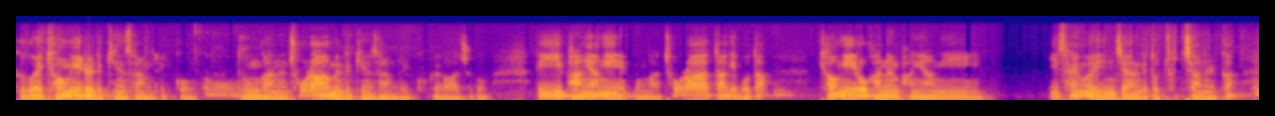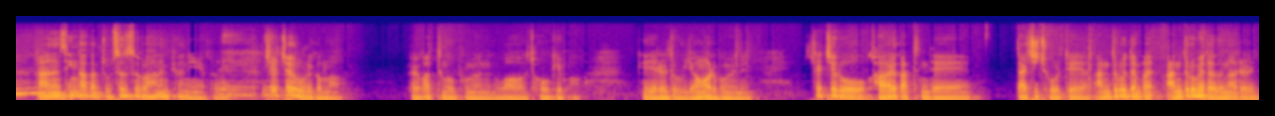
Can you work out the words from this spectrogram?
그거에 경의를 느끼는 사람도 있고 오. 누군가는 초라함을 느끼는 사람도 있고 그래가지고 근데 이 방향이 뭔가 초라하다기보다 음. 경의로 가는 방향이 이 삶을 인지하는 데 더 좋지 않을까라는 음. 생각은 좀 스스로 하는 편이에요. 네, 네. 실제로 우리가 막 별 같은 거 보면 와 저게 막 예를 들어 영화를 보면은 실제로 가을 같은데 날씨 좋을 때 안드로메다, 안드로메다 은하를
